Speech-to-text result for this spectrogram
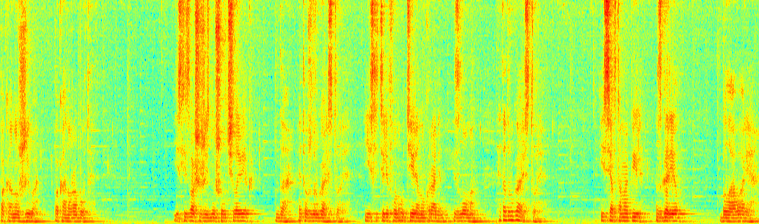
пока оно живо, пока оно работает. Если из вашей жизни ушел человек, да, это уже другая история. Если телефон утерян, украден, изломан, это другая история. Если автомобиль сгорел, была авария,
